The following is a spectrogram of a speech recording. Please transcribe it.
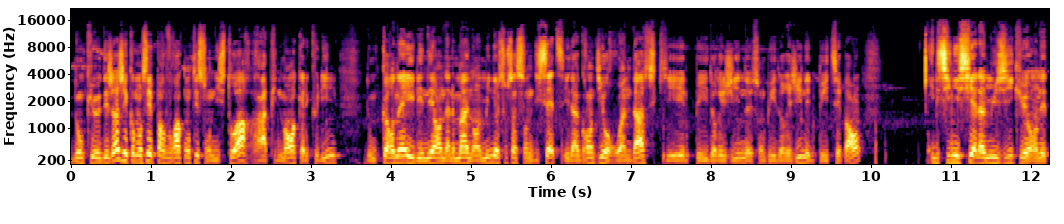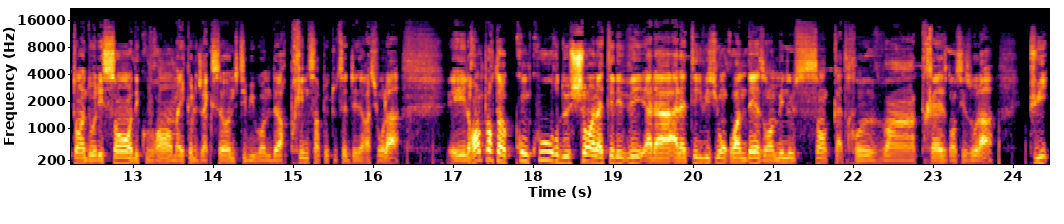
Donc euh, déjà, j'ai commencé par vous raconter son histoire rapidement, en quelques lignes. Donc Corneille, il est né en Allemagne en 1977. Il a grandi au Rwanda, ce qui est le pays d'origine, son pays d'origine et le pays de ses parents. Il s'initie à la musique euh, en étant adolescent, en découvrant Michael Jackson, Stevie Wonder, Prince, un peu toute cette génération-là. Et il remporte un concours de chant à la, télévision rwandaise en 1993 dans ces eaux-là. Puis,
